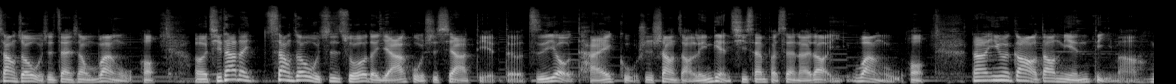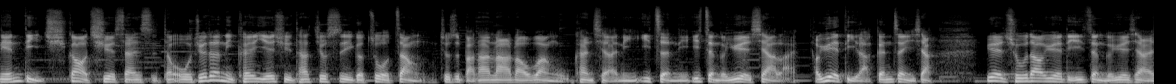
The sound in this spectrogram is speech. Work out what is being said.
上周五是站上万五哈，呃，其他的上周五是所有的亚股是下跌的，只有台股是上涨零点七三 percent，来到一万五哈。那因为刚好到年底嘛，年底刚好七月三十，我觉得你可以，也许它就是一个做账，就是把它拉到万五，看起来你一整你一整个月下来，哦，月底啦，更正一下。月初到月底一整个月下来，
